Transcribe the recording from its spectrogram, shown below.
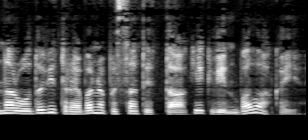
Народові треба написати так, як він балакає.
